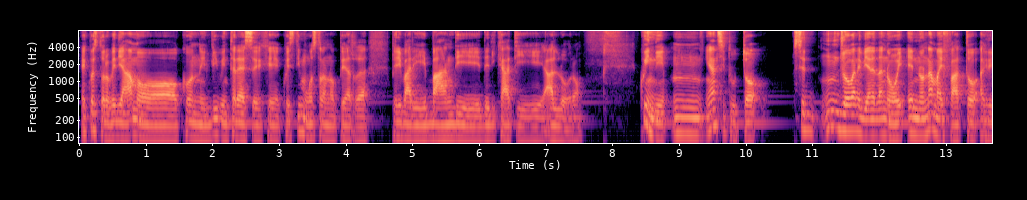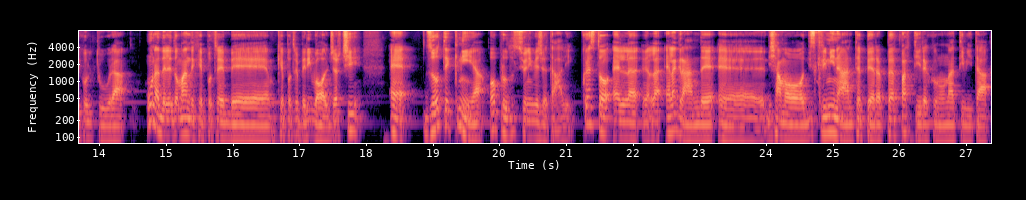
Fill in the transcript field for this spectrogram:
e questo lo vediamo con il vivo interesse che questi mostrano per, per i vari bandi dedicati a loro. Quindi, mh, mm, innanzitutto, se un giovane viene da noi e non ha mai fatto agricoltura, una delle domande che potrebbe, che potrebbe rivolgerci è zootecnia o produzioni vegetali. Questa è, è la grande, eh, diciamo, discriminante per, per, partire con un'attività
